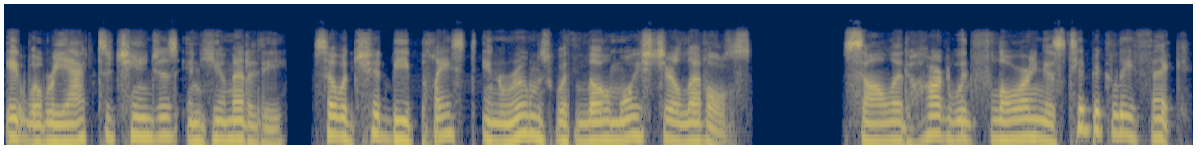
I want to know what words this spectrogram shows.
it will react to changes in humidity, so it should be placed in rooms with low moisture levels. Solid hardwood flooring is typically thick,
